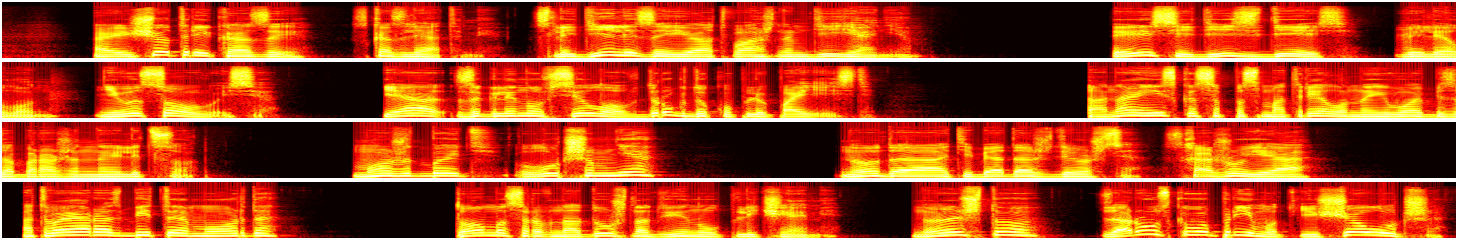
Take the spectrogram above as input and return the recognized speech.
а еще три козы с козлятами следили за ее отважным деянием. «Ты сиди здесь», — велел он, — «не высовывайся. Я загляну в село, вдруг докуплю поесть». Она искоса посмотрела на его обезображенное лицо. «Может быть, лучше мне?» «Ну да, тебя дождешься. Схожу я». «А твоя разбитая морда?» Томас равнодушно двинул плечами. «Ну и что? За русского примут, еще лучше».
